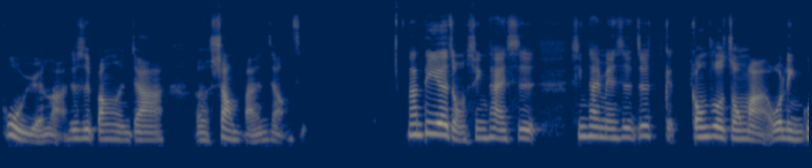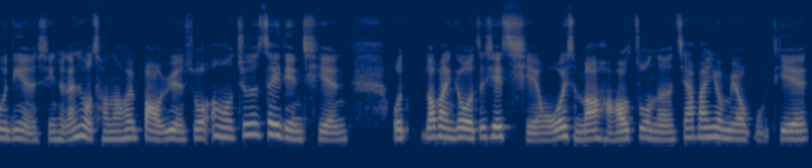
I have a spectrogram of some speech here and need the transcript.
雇员啦，就是帮人家呃上班这样子。那第二种心态是，心态面是，就工作中嘛，我领固定的薪水，但是我常常会抱怨说，哦，就是这一点钱，我老板给我这些钱，我为什么要好好做呢？加班又没有补贴。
